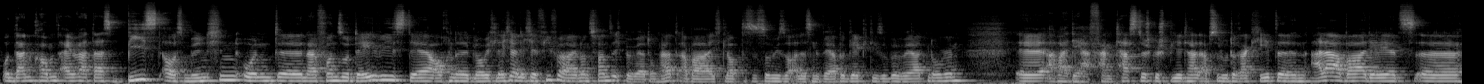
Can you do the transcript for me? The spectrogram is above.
Und dann kommt einfach das Biest aus München und äh, Alfonso Davies, der auch eine, glaube ich, lächerliche FIFA 21-Bewertung hat. Aber ich glaube, das ist sowieso alles ein Werbegag, diese Bewertungen. Äh, aber der fantastisch gespielt hat, absolute Rakete. Ein Alaba, der jetzt... Äh,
